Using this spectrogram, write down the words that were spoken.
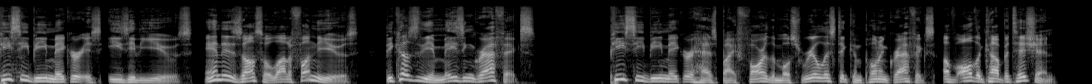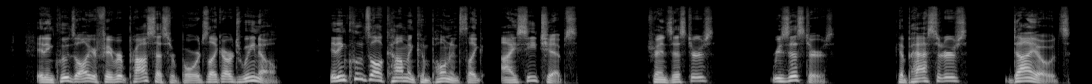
PCB Maker is easy to use, and it is also a lot of fun to use because of the amazing graphics. PCB Maker has by far the most realistic component graphics of all the competition. It includes all your favorite processor boards like Arduino. It includes all common components like IC chips, transistors, resistors, capacitors, diodes,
